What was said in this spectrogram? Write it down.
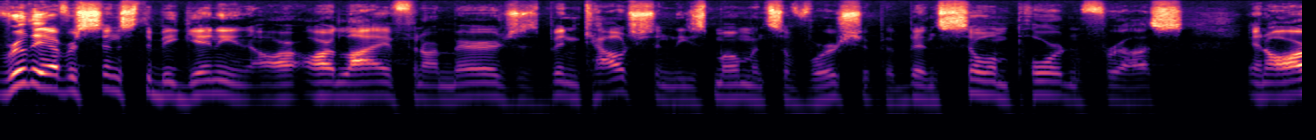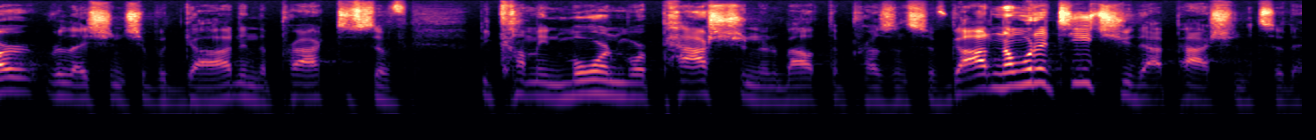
really ever since the beginning our, our life and our marriage has been couched in these moments of worship have been so important for us in our relationship with God in the practice of becoming more and more passionate about the presence of God. And I want to teach you that passion today.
